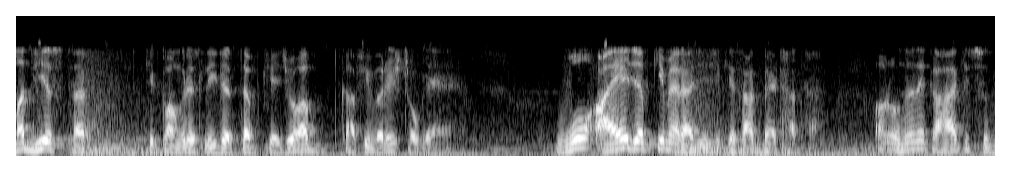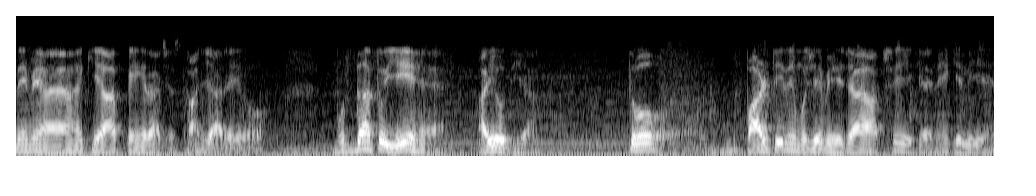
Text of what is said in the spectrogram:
मध्य स्तर के कांग्रेस लीडर तब के जो अब काफ़ी वरिष्ठ हो गए हैं, वो आए जबकि मैं राजीव जी के साथ बैठा था। और उन्होंने कहा कि सुनने में आया है कि आप कहीं राजस्थान जा रहे हो। मुद्दा तो ये है, अयोध्या। तो पार्टी ने मुझे भेजा आपसे ये कहने के लिए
